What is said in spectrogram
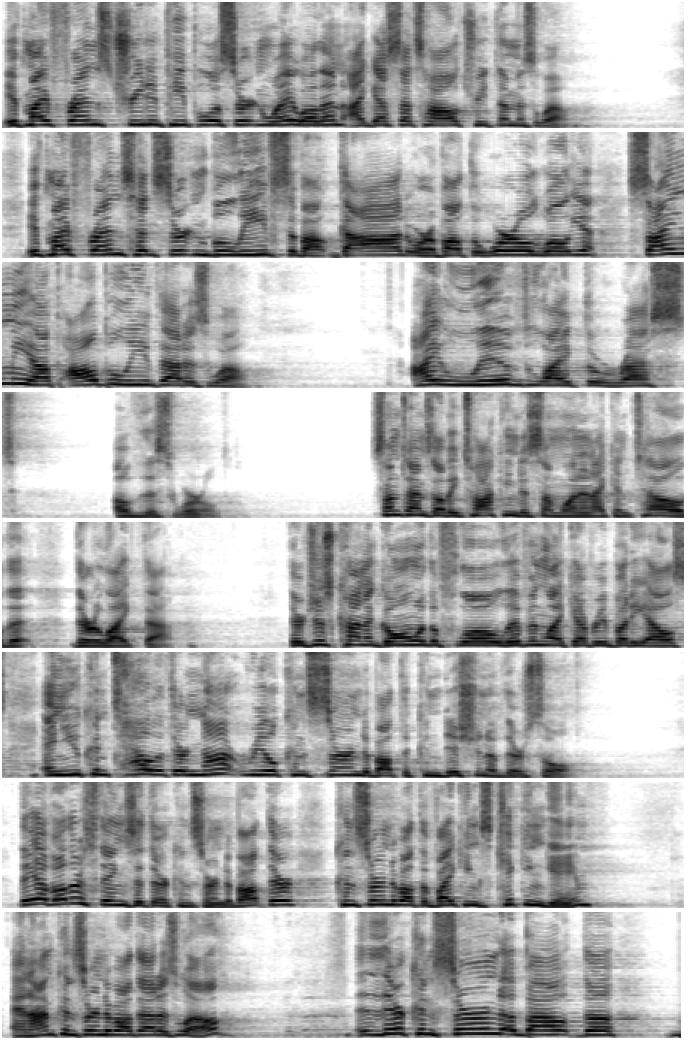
If my friends treated people a certain way, well, then I guess that's how I'll treat them as well. If my friends had certain beliefs about God or about the world, well, yeah, sign me up. I'll believe that as well. I lived like the rest of this world. Sometimes I'll be talking to someone and I can tell that they're like that. They're just kind of going with the flow, living like everybody else, and you can tell that they're not real concerned about the condition of their soul. They have other things that they're concerned about. They're concerned about the Vikings kicking game, and I'm concerned about that as well. They're concerned about the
